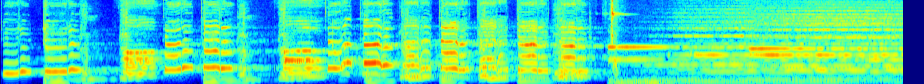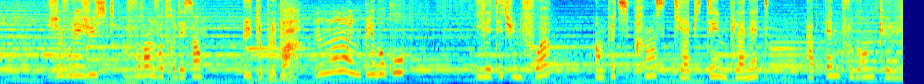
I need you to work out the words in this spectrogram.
Je voulais juste vous rendre votre dessin. Il te plaît pas Non, non, il me plaît beaucoup. Il était une fois un petit prince qui habitait une planète à peine plus grande que lui.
